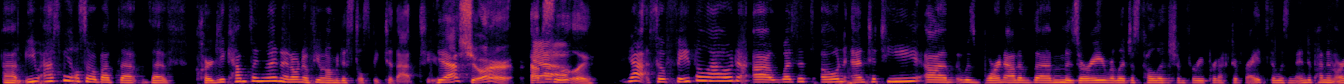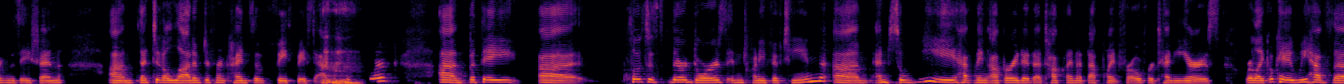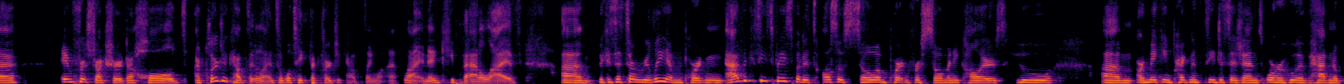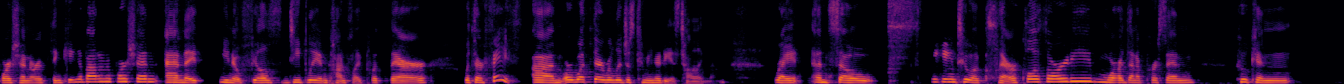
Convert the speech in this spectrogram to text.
Um, you asked me also about the the clergy counseling line. I don't know if you want me to still speak to that too. Yeah sure. Absolutely yeah, so Faith Aloud uh, was its own entity. Um, it was born out of the Missouri Religious Coalition for Reproductive Rights. It was an independent organization um, that did a lot of different kinds of faith based advocacy work. Um, but they uh, closed their doors in 2015. Um, and so we, having operated a talk line at that point for over 10 years, we're like, okay, we have the infrastructure to hold a clergy counseling line. So we'll take the clergy counseling line and keep that alive um, because it's a really important advocacy space, but it's also so important for so many callers who um, are making pregnancy decisions or who have had an abortion or thinking about an abortion and it you know feels deeply in conflict with their with their faith um, or what their religious community is telling them right and so speaking to a clerical authority more than a person who can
